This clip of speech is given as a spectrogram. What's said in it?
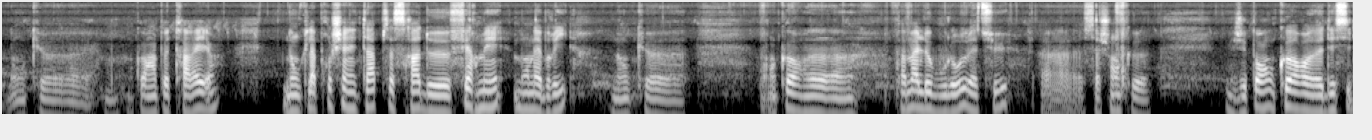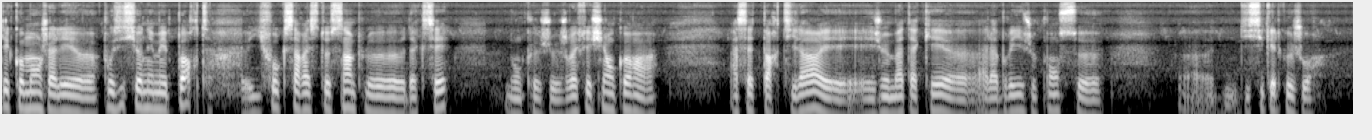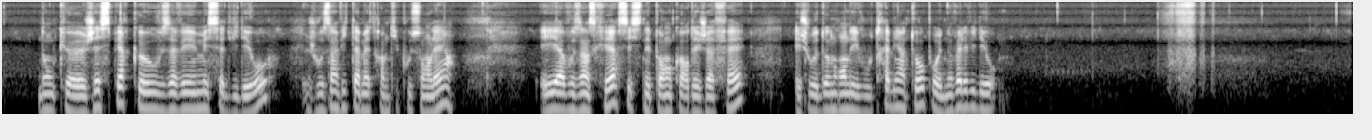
Donc euh, encore un peu de travail. Hein. Donc la prochaine étape, ça sera de fermer mon abri. Donc encore pas mal de boulot là-dessus, euh, sachant que j'ai pas encore euh, décidé comment j'allais positionner mes portes. Il faut que ça reste simple d'accès. Donc je, réfléchis encore à, cette partie-là et, je vais m'attaquer à l'abri, je pense, d'ici quelques jours. Donc j'espère que vous avez aimé cette vidéo. Je vous invite à mettre un petit pouce en l'air et à vous inscrire si ce n'est pas encore déjà fait. Et je vous donne rendez-vous très bientôt pour une nouvelle vidéo.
